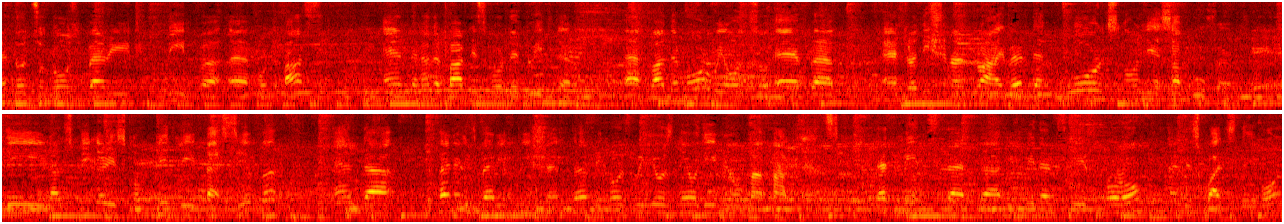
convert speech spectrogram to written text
and also goes very deep for the bass and another part is for the tweeter. Furthermore we also have a traditional driver that works only as a subwoofer. The loudspeaker is completely passive and uh, the panel is very efficient uh, because we use neodymium uh, magnets. That means that uh, impedance is 4 ohm and is quite stable.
